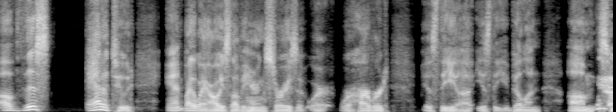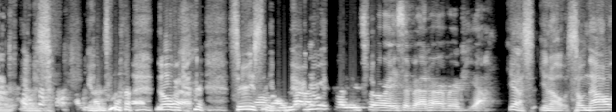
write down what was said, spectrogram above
of this attitude? And by the way, I always love hearing stories where, where Harvard is the, uh, is the villain. Um, so it was, it was no, because, seriously, Oh, I tell you stories about Harvard. Yeah. Yes, you know. So now,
